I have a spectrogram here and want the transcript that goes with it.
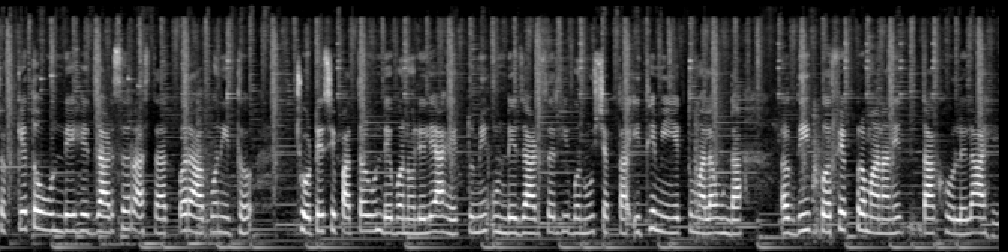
शक्यतो उंडे हे जाडसर असतात पर आपण इथं छोटेसे पातळ उंडे बनवलेले आहेत. तुम्ही उंडे जाडसरही बनवू शकता. इथे मी एक तुम्हाला उंडा अगदी परफेक्ट प्रमाणाने दाखवलेला आहे.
